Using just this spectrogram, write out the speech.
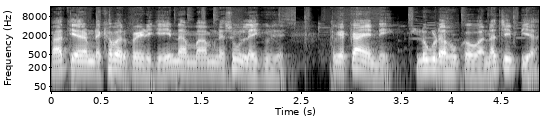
અત્યારે અમને ખબર પડી કે ઇનામમાં અમને શું લાગ્યું છે. તો કે કાંઈ નહીં લુગડા હુકવવાના ચીપિયા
